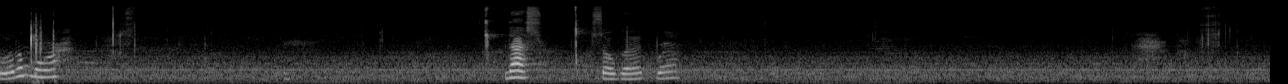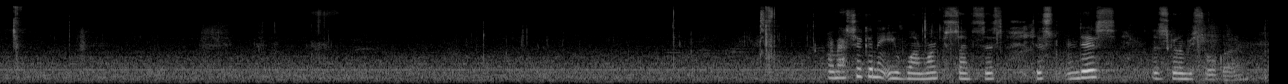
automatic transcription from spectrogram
A little more. That's so good, bruh. I'm actually gonna eat one more since this, this, this, this is gonna be so good.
